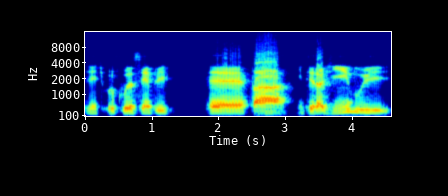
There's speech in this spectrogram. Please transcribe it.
A gente procura sempre estar é, tá interagindo e,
